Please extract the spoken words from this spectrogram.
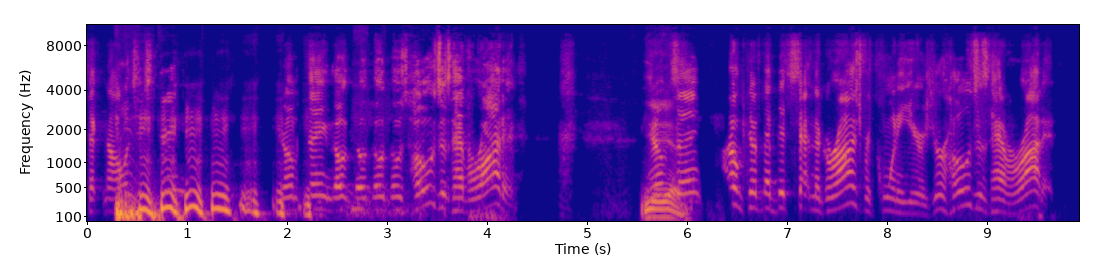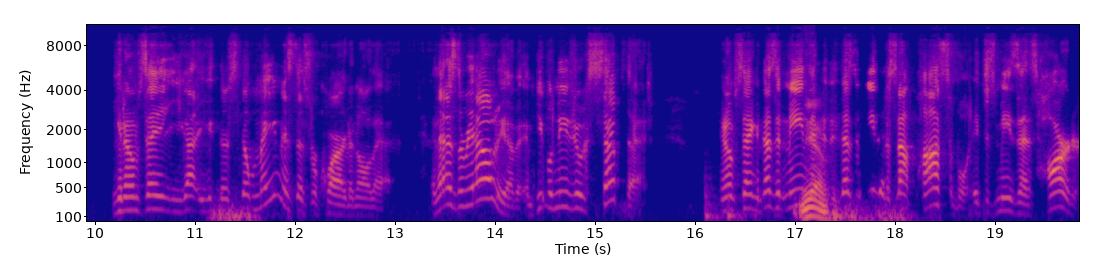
Technology's. You know what I'm saying? Those, those, those hoses have rotted. You know what I'm saying? I don't care if that bitch sat in the garage for 20 years. Your hoses have rotted. You know what I'm saying? You got there's still maintenance that's required and all that. And that is the reality of it. And people need to accept that. You know what I'm saying? It doesn't mean Yeah. that it doesn't mean that it's not possible. It just means that it's harder.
